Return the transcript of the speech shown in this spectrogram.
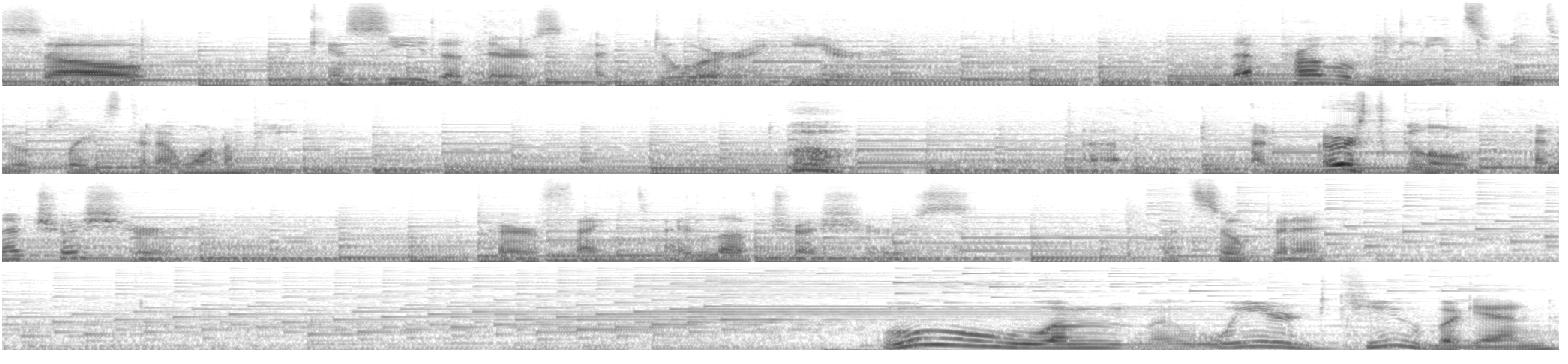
So, I can see that there's a door here. And that probably leads me to a place that I want to be. Oh! Uh, an earth globe and a treasure. Perfect. I love treasures. Let's open it. Ooh, a weird cube again.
